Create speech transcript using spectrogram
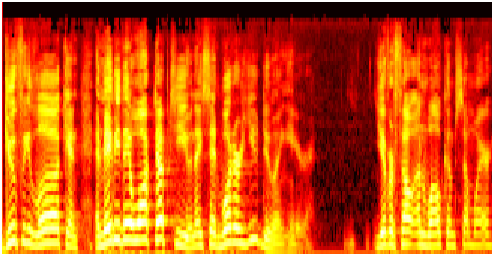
goofy look, and, and maybe they walked up to you and they said, What are you doing here? You ever felt unwelcome somewhere?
